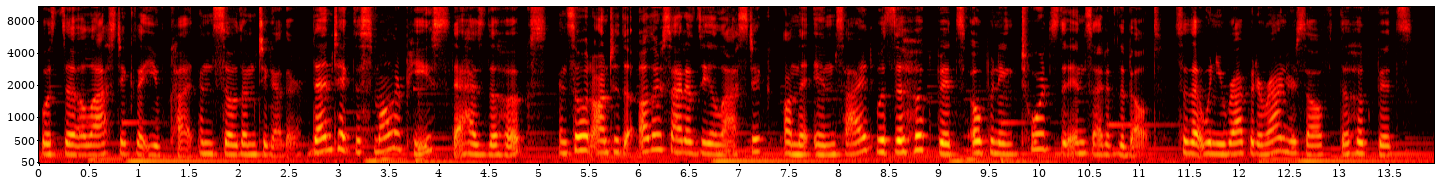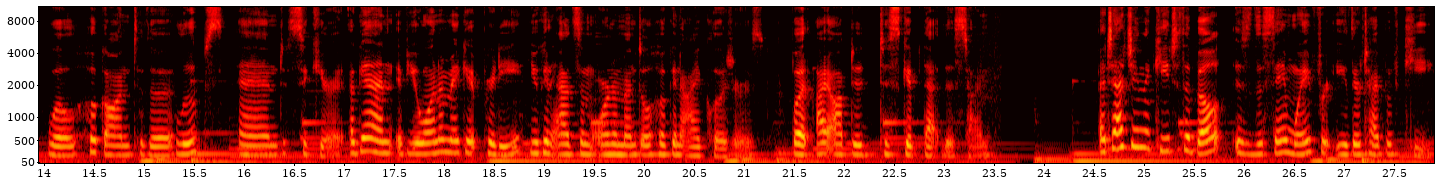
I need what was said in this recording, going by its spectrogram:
with the elastic that you've cut and sew them together. Then take the smaller piece that has the hooks and sew it onto the other side of the elastic on the inside with the hook bits opening towards the inside of the belt so that when you wrap it around yourself, the hook bits will hook on to the loops and secure it. Again, if you want to make it pretty, you can add some ornamental hook and eye closures, but I opted to skip that this time. Attaching the key to the belt is the same way for either type of key.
